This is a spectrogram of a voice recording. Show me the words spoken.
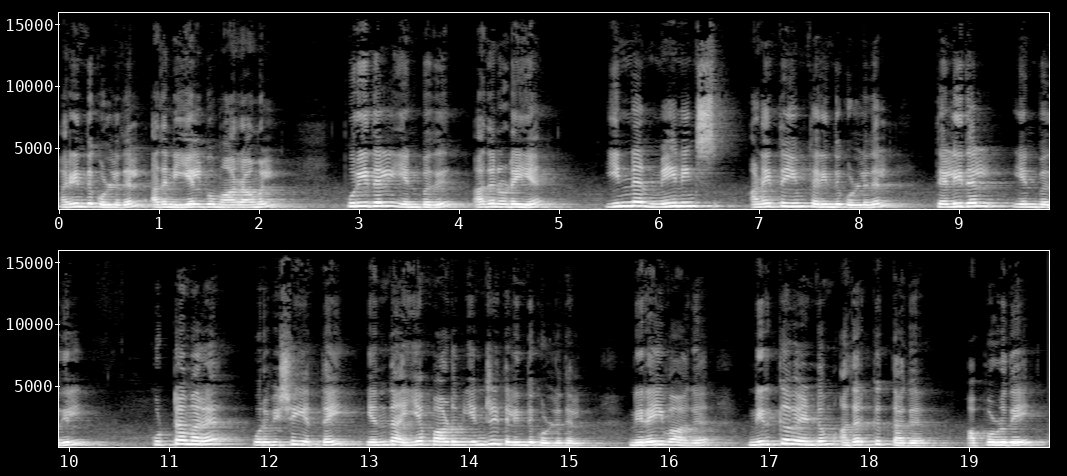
அறிந்து கொள்ளுதல் அதன் இயல்பு மாறாமல் புரிதல் என்பது அதனுடைய இன்னர் மீனிங்ஸ் அனைத்தையும் தெரிந்து கொள்ளுதல் தெளிதல் என்பதில் குற்றமற ஒரு விஷயத்தை எந்த ஐயப்பாடும் இன்றி தெளிந்து கொள்ளுதல். நிறைவாக நிற்க வேண்டும் அதற்கு தக அப்பொழுதே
